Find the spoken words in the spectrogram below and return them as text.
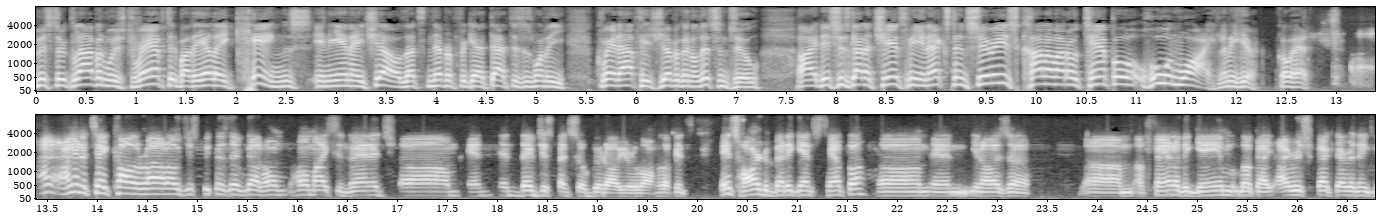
Mr. Glavine was drafted by the LA Kings in the NHL. Let's never forget that. This is one of the great athletes you're ever going to listen to. All right, this has got a chance to be an excellent series. Colorado, Tampa. Who and why? Let me hear. Go ahead. I, am going to take Colorado just because they've got home home ice advantage, um, and and they've just been so good all year long. Look, it's it's hard to bet against Tampa, um, and you know, as a um, a fan of the game, look, I, I respect everything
